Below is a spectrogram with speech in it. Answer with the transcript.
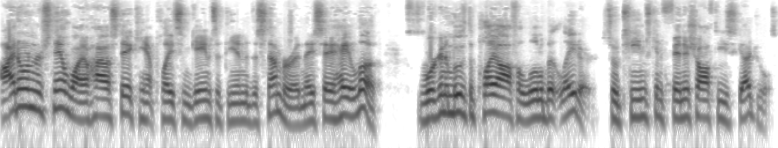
I don't understand why Ohio State can't play some games at the end of December and they say, "Hey, look, we're going to move the playoff a little bit later so teams can finish off these schedules."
